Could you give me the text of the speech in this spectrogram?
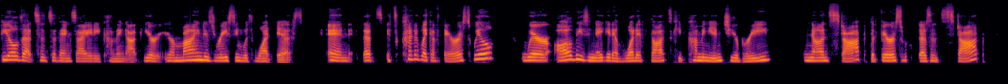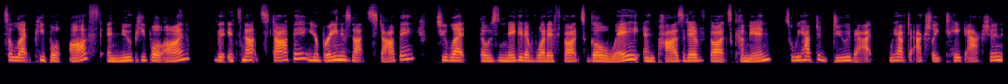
feel that sense of anxiety coming up. Your your mind is racing with what ifs. And that's it's kind of like a Ferris wheel where all these negative what if thoughts keep coming into your brain nonstop. The Ferris wheel doesn't stop to let people off and new people on. It's not stopping. Your brain is not stopping to let those negative what if thoughts go away and positive thoughts come in. So we have to do that we have to actually take action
